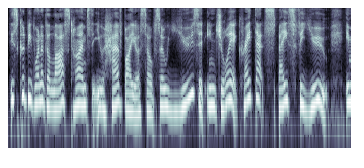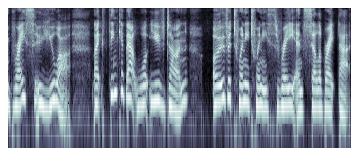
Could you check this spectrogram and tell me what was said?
this could be one of the last times that you have by yourself. So use it, enjoy it, create that space for you, embrace who you are. Like think about what you've done over 2023 and celebrate that.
